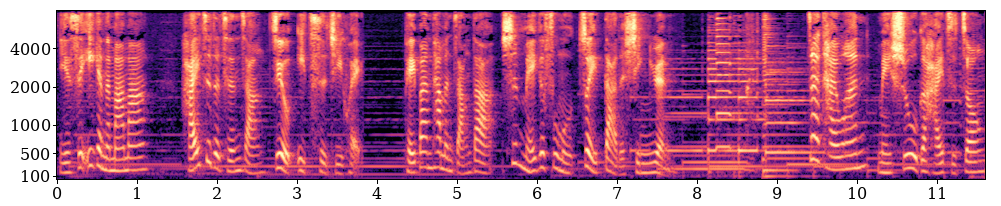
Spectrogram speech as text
也是 Egan 的妈妈，孩子的成长只有一次机会，陪伴他们长大是每一个父母最大的心愿。在台湾，每十五个孩子中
